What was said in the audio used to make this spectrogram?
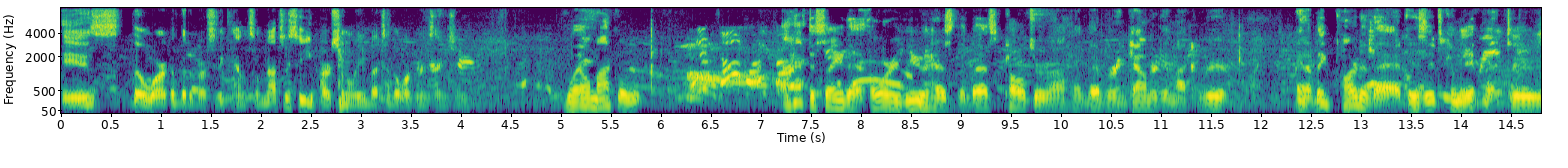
is the work of the Diversity Council, not just to you personally, but to the organization? Well, Michael, I have to say that ORAU has the best culture I have ever encountered in my career. And a big part of that is its commitment to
